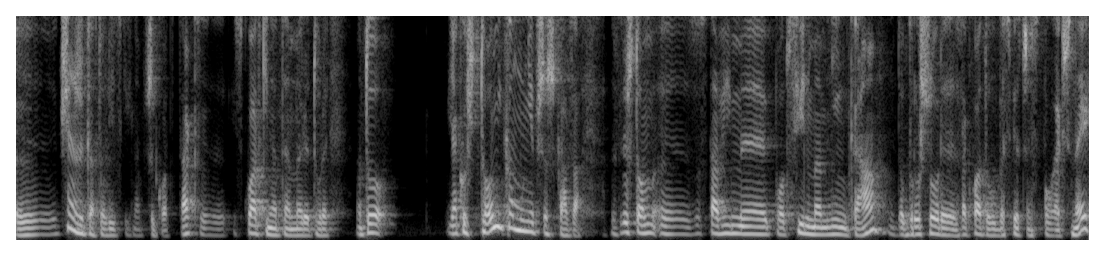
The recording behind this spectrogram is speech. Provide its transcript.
y, księży katolickich na przykład, tak? Y, i składki na te emerytury. No to jakoś to nikomu nie przeszkadza. Zresztą y, zostawimy pod filmem linka do broszury Zakładu Ubezpieczeń Społecznych,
